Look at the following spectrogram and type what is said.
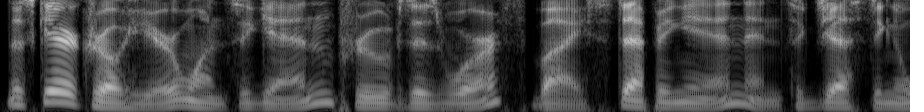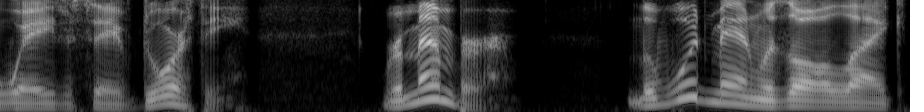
The Scarecrow here, once again, proves his worth by stepping in and suggesting a way to save Dorothy. Remember, the Woodman was all like,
